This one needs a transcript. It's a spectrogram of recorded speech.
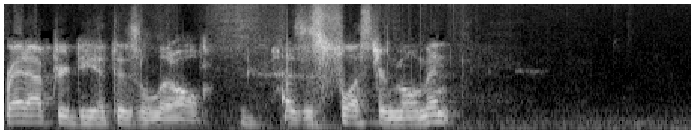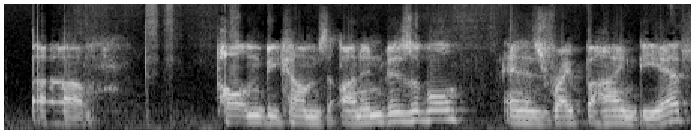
right after Diath is a little has this flustered moment, um, Paulton becomes uninvisible and is right behind Diath.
